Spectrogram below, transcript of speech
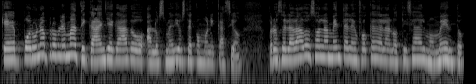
que por una problemática han llegado a los medios de comunicación, pero se le ha dado solamente el enfoque de la noticia del momento,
